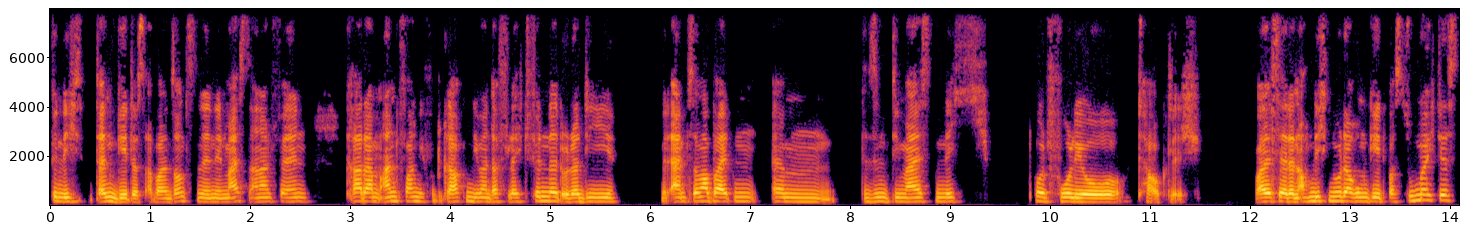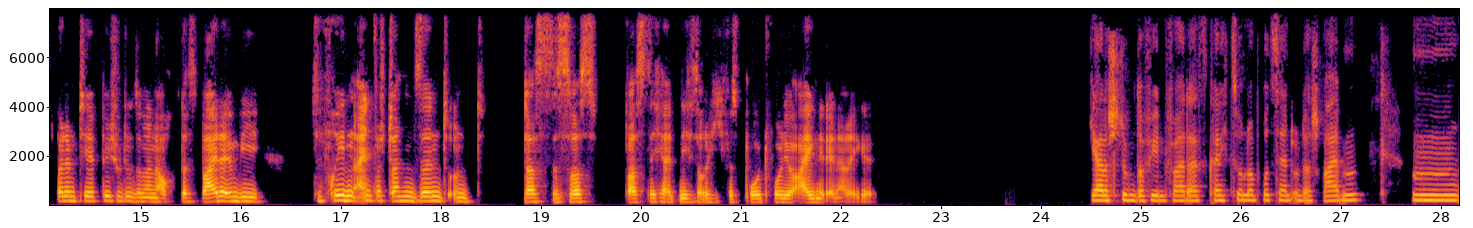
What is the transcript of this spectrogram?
finde ich, dann geht es. Aber ansonsten in den meisten anderen Fällen, gerade am Anfang, die Fotografen, die man da vielleicht findet oder die mit einem zusammenarbeiten, ähm, sind die meisten nicht portfolio-tauglich. Weil es ja dann auch nicht nur darum geht, was du möchtest bei dem TFP-Shooting, sondern auch, dass beide irgendwie zufrieden, einverstanden sind und das ist was, was sich halt nicht so richtig fürs Portfolio eignet in der Regel. Ja, das stimmt auf jeden Fall. Das kann ich zu 100% unterschreiben. Mm,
